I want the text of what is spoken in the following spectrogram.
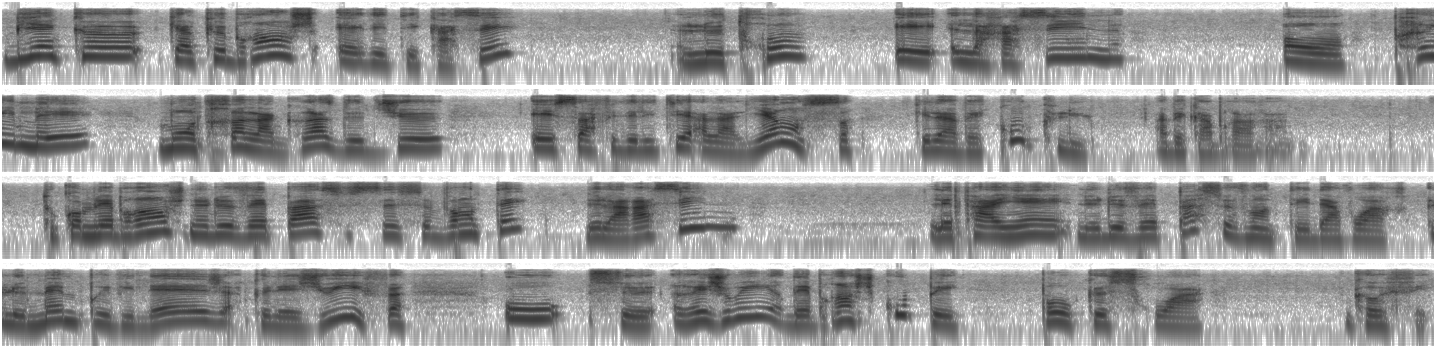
Bien que quelques branches aient été cassées, le tronc et la racine ont primé, montrant la grâce de Dieu et sa fidélité à l'alliance qu'il avait conclue avec Abraham. Tout comme les branches ne devaient pas se, vanter de la racine, les païens ne devaient pas se vanter d'avoir le même privilège que les Juifs ou se réjouir des branches coupées pour que soient greffées.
